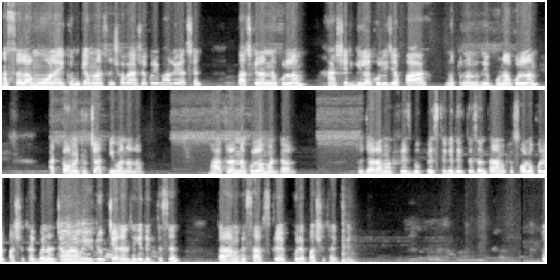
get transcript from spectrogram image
আসসালামু আলাইকুম। কেমন আছেন সবাই? আশা করি ভালোই আছেন। আজকে রান্না করলাম হাঁসের গিলা কলিজা পা নতুন আলু দিয়ে ভুনা করলাম, আর টমেটোর চাটনি বানালাম। ভাত রান্না করলাম আর ডাল। তো যারা আমার ফেসবুক পেজ থেকে দেখতেছেন, তারা আমাকে ফলো করে পাশে থাকবেন, আর যারা আমার ইউটিউব চ্যানেল থেকে দেখতেছেন, তারা আমাকে সাবস্ক্রাইব করে পাশে থাকবেন। তো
